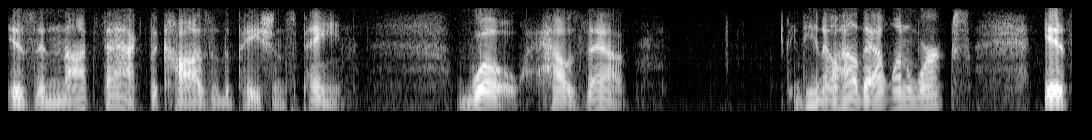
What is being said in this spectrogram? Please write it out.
is in not fact the cause of the patient's pain. Whoa, how's that? Do you know how that one works? It's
